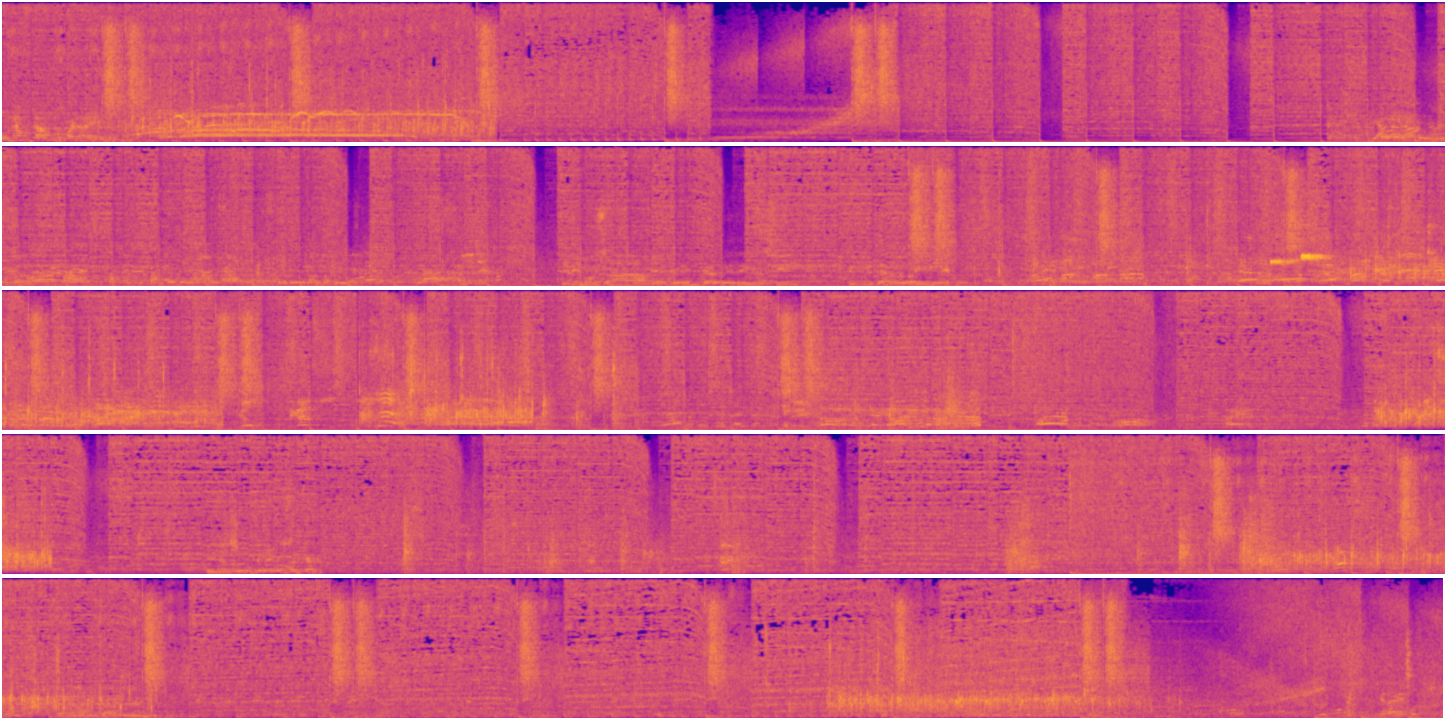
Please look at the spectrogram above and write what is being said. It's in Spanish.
Un aplauso para ellos. Ya vienen los mismos participantes de la mesa del Ministerio de Cultura. Ya. Tenemos a Bianca Goncalves de Brasil, interpretando ahí. En azul tenemos acá. Creo.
